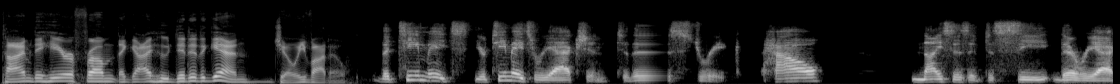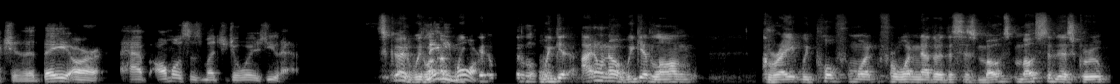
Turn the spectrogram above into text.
Time to hear from the guy who did it again, Joey Votto. The teammates, your teammates' reaction to this streak. How nice is it to see their reaction that they are have almost as much joy as you have? It's good. We maybe more. We get, we get I don't know. We get along great. We pull from one for one another. This is most most of this group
